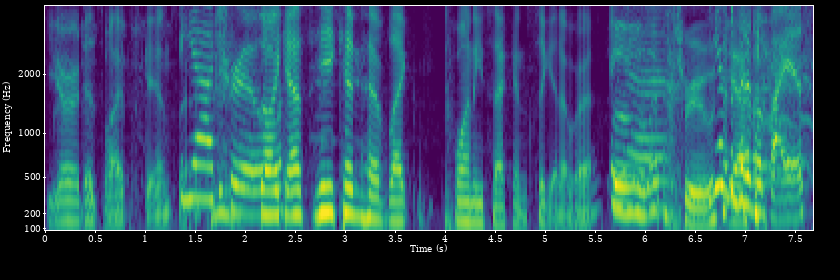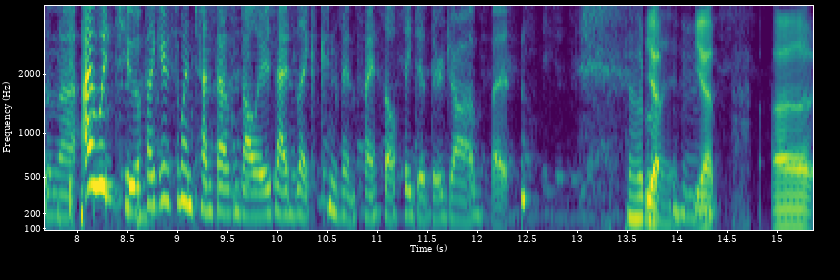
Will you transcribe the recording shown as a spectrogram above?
cured his wife's cancer. yeah, true. So I guess he can have like twenty seconds to get over it. Oh, that's true. He has Yeah. a bit of a bias in that. I would too. If I gave someone ten thousand dollars, I'd like convince myself they did their job. But Totally. Yep. Yep. Uh,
